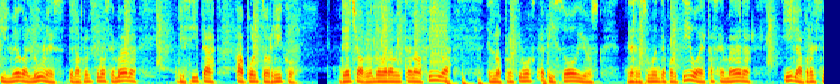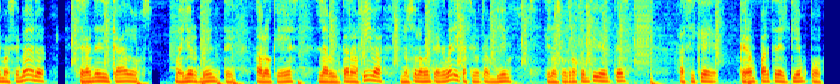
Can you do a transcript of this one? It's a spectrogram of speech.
y luego el lunes de la próxima semana visita a Puerto Rico. De hecho, hablando de la ventana FIBA, en los próximos episodios de resumen deportivo de esta semana y la próxima semana serán dedicados mayormente a lo que es la ventana FIBA, no solamente en América, sino también en los otros continentes. Así que gran parte del tiempo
